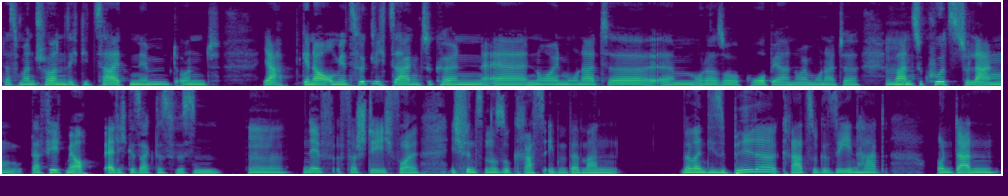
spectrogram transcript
dass man schon sich die Zeit nimmt und ja, genau, um jetzt wirklich sagen zu können, äh, neun Monate ähm, oder so grob, ja, neun Monate mhm. waren zu kurz, zu lang. Da fehlt mir auch ehrlich gesagt das Wissen. Mm, nee, verstehe ich voll. Ich finde es nur so krass eben, wenn man, wenn man diese Bilder gerade so gesehen hat und dann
